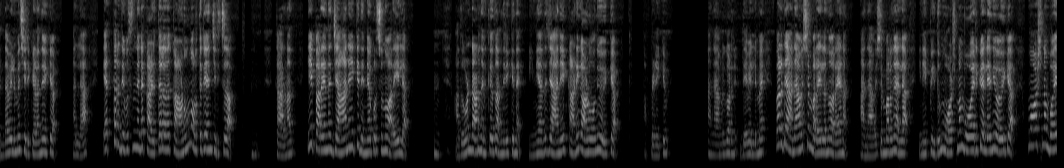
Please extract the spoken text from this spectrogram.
എന്താ വല്യമ്മ ചിരിക്കണമെന്ന് ചോദിക്കാം. അല്ല എത്ര ദിവസം നിന്റെ കഴുത്തൽ അത് കാണുമെന്ന് ഓർത്തിട്ട് ഞാൻ ചിരിച്ചതാ. കാരണം ഈ പറയുന്ന ജാനയ്ക്ക് നിന്നെ കുറിച്ചൊന്നും അറിയില്ല. അതുകൊണ്ടാണ് നിനക്ക് തന്നിരിക്കുന്നത് ഇനി അത് ജാനയെ കണി കാണുമോന്ന് ചോദിക്കാം. അപ്പോഴേക്കും അനാമി പറഞ്ഞു ഇതേ വല്യമ്മ വെറുതെ അനാവശ്യം പറയില്ലെന്ന് പറയണം. അനാവശ്യം പറഞ്ഞല്ല ഇനിയിപ്പോ ഇതും മോഷണം പോവായിരിക്കും അല്ലേന്ന് ചോദിക്കുക മോഷണം പോയി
